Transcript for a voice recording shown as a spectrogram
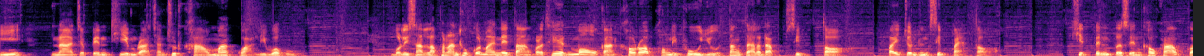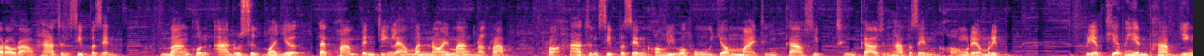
นี้ น่าจะเป็นทีมราชันชุดขาวมากกว่าลิเวอร์พูลบริษัทรับพนันถูกกฎหมายในต่างประเทศมองโอกาสเข้ารอบของลิพูอยู่ตั้งแต่ระดับ 10 ต่อ ไปจนถึง 18 ต่อ คิดเป็นเปอร์เซ็นต์คร่าวๆก็ราวๆ5-10% บางคนอาจรู้สึกว่าเยอะ แต่ความเป็นจริงแล้วมันน้อยมากนะครับ เพราะ 5-10%ของลิเวอร์พูลย่อมหมายถึง 90-95%ของเรอัลมาดริดเปรียบเทียบให้เห็นภาพยิ่ง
